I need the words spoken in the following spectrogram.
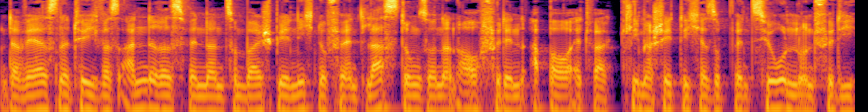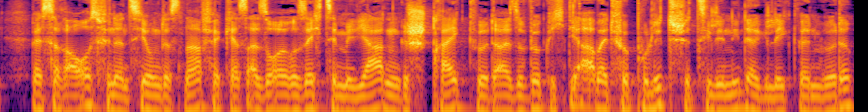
Und da wäre es natürlich was anderes, wenn dann zum Beispiel nicht nur für Entlastung, sondern auch für den Abbau etwa klimaschädlicher Subventionen und für die bessere Ausfinanzierung des Nahverkehrs, also eure 16 Milliarden gestreikt würde, also wirklich die Arbeit für politische Ziele niedergelegt werden würde.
